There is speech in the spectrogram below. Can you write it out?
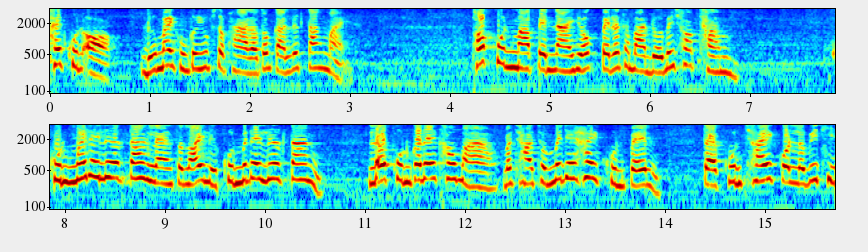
ให้คุณออกหรือไม่คุณก็ยุบสภาเราต้องการเลือกตั้งใหม่ เพราะคุณมาเป็นนายกเป็นรัฐบาลโดยไม่ชอบธรรมคุณไม่ได้เลือกตั้งแลนสไลด์หรือคุณไม่ได้เลือกตั้ง แล้วคุณก็ได้เข้ามาประชาชนไม่ได้ให้คุณเป็น แต่คุณใช้กลวิธี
